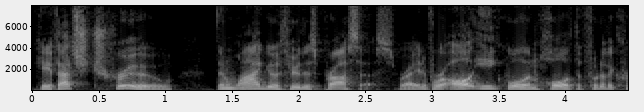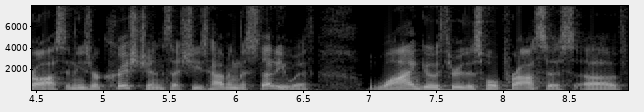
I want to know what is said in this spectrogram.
Okay, if that's true, then why go through this process, right? If we're all equal and whole at the foot of the cross, and these are Christians that she's having the study with, why go through this whole process of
